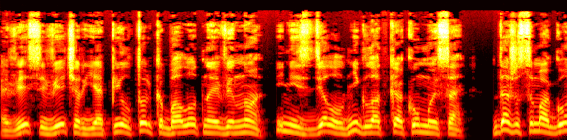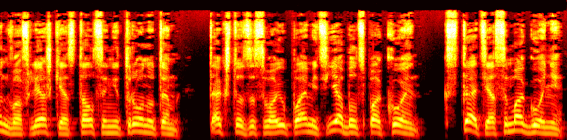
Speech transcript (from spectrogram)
Весь вечер я пил только болотное вино и не сделал ни глотка кумыса. Даже самогон во фляжке остался нетронутым, так что за свою память я был спокоен. Кстати, о самогоне.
